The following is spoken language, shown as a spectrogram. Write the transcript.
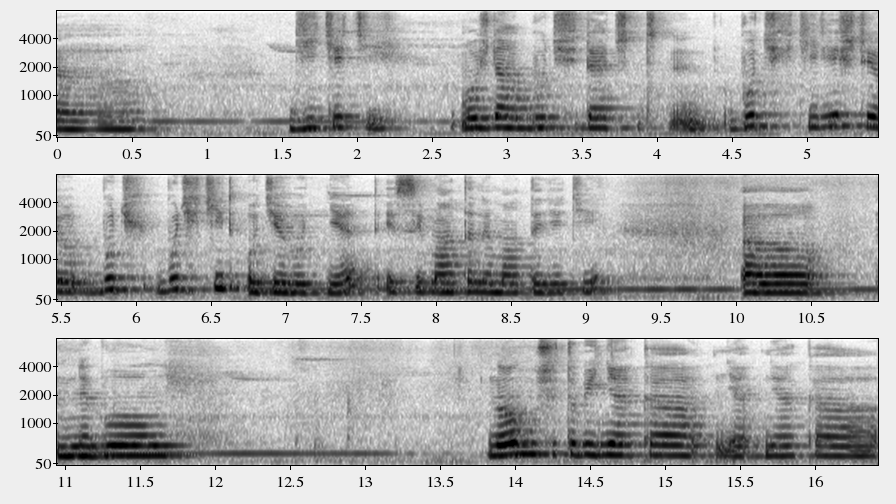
uh, dítěti, možná buď, dát, buď chtít ještě, buď, buď chtít otěhotnět, jestli máte, nemáte děti, uh, nebo no, může to být nějaká, nějaká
